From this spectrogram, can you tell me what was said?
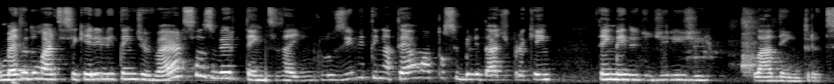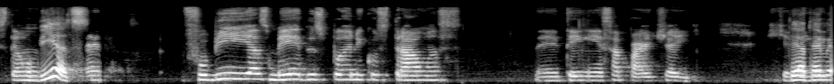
o método Marta Siqueira ele tem diversas vertentes aí, inclusive tem até uma possibilidade para quem tem medo de dirigir lá dentro. Estão, fobias? É, fobias, medos, pânicos, traumas. Né? Tem essa parte aí. tem até me...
